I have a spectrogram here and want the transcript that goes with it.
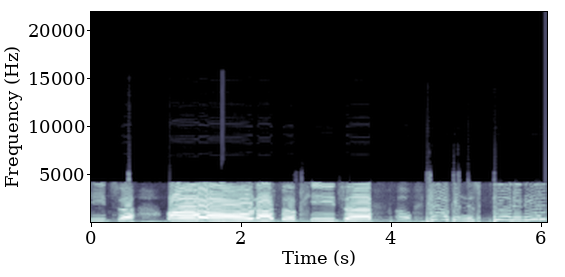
pizza. Oh, not the pizza. Oh, how can this be any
